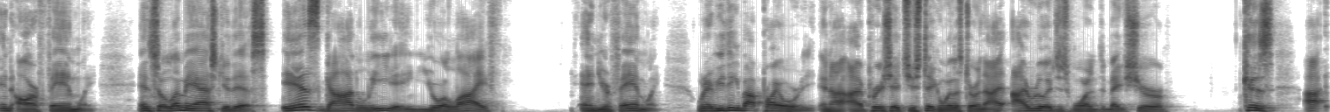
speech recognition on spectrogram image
and our family. And so let me ask you this, is God leading your life and your family? Whenever you think about priority, and I, I appreciate you sticking with us during that, I, I really just wanted to make sure because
